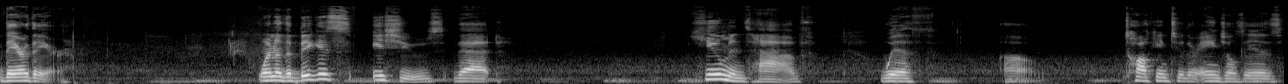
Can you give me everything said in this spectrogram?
they're there. One of the biggest issues that humans have with uh, talking to their angels is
